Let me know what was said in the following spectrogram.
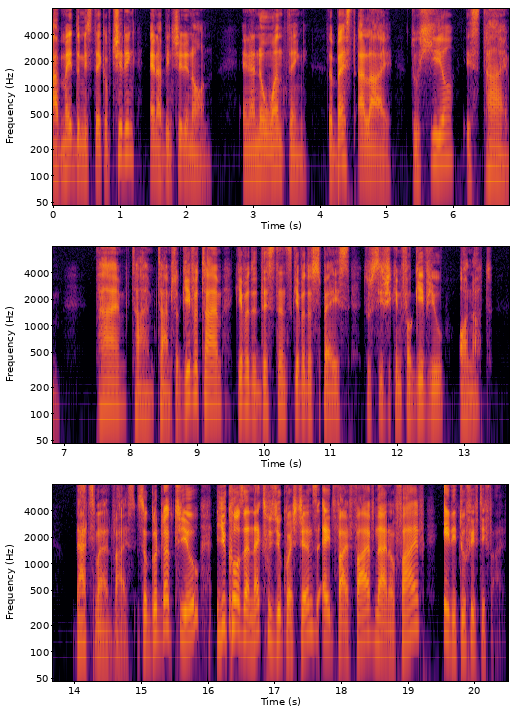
I've made the mistake of cheating and I've been cheating on. And I know one thing the best ally to heal is time. Time, time, time. So give her time, give her the distance, give her the space to see if she can forgive you or not. That's my advice. So good luck to you. You call the next with your questions 855 905 8255.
